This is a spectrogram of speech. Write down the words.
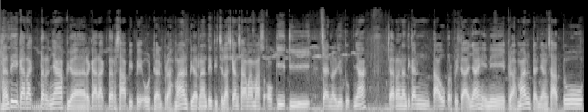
Nanti karakternya biar karakter sapi PO dan Brahman biar nanti dijelaskan sama Mas Oki di channel YouTube-nya. Karena nanti kan tahu perbedaannya ini Brahman dan yang satu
